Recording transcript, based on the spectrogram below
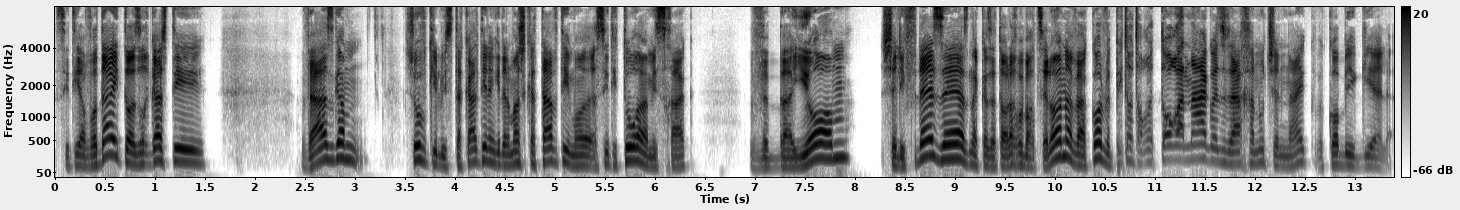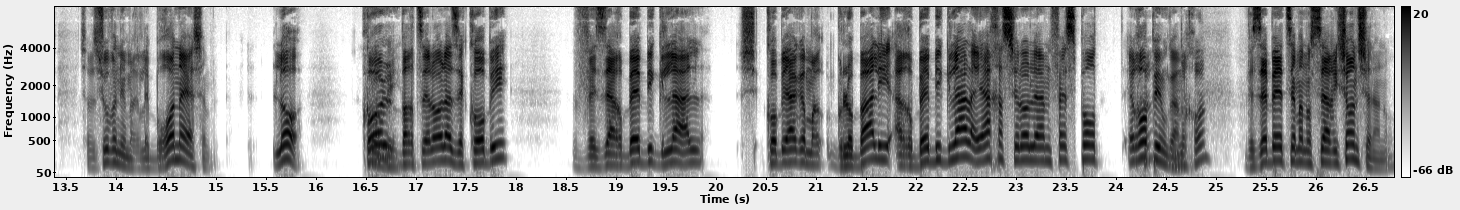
עשיתי עבודה איתו, אז הרגשתי... ואז גם, שוב, כאילו, הסתכלתי נגיד על מה שכתבתי, עשיתי טור על המשחק, וביום שלפני זה, אז כזה אתה הולך בברצלונה והכל, ופתאום אתה רואה תור ענק, וזה זה היה חנות של נייק, וקובי הגיע אליה. עכשיו, שוב אני אומר, לברון היה שם. לא. כל קובי. ברצלונה זה קובי, וזה הרבה בגלל, ש- קובי היה גם גלובלי, הרבה בגלל היחס שלו לענפי ספורט אירופיים גם. נכון. וזה בעצם הנושא הראשון שלנו.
